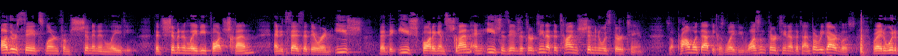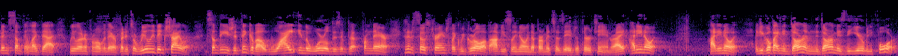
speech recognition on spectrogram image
Others say it's learned from Shimon and Levi, that Shimon and Levi fought Shechem, and it says that they were an Ish, that the Ish fought against Shechem, and Ish is the age of 13. At the time, Shimon was 13. There's a problem with that because Levi wasn't 13 at the time, but regardless, right, it would have been something like that. We learn it from over there. But it's a really big Shiloh. It's something you should think about. Why in the world is it from there? Isn't it so strange? Like we grow up obviously knowing that Bar Mitzvah is the age of 13, right? How do you know it? How do you know it? If you go by Nidarim, Nidarim is the year before.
